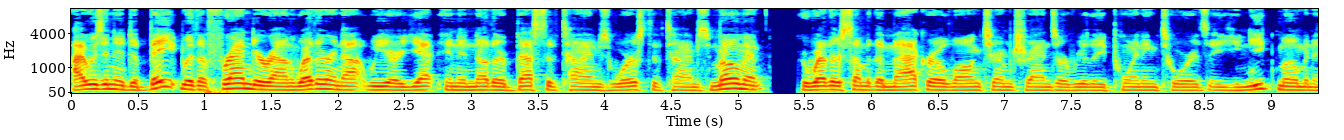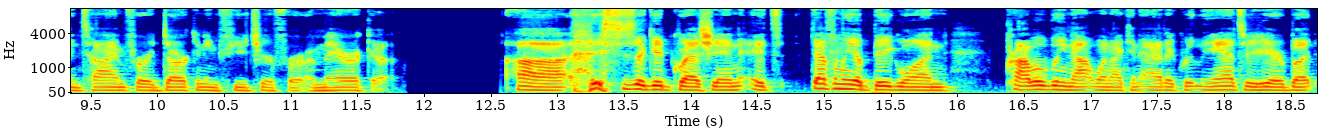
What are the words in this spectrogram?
I was in a debate with a friend around whether or not we are yet in another best of times, worst of times moment, or whether some of the macro long term trends are really pointing towards a unique moment in time for a darkening future for America. Uh, this is a good question. It's definitely a big one. Probably not one I can adequately answer here, but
